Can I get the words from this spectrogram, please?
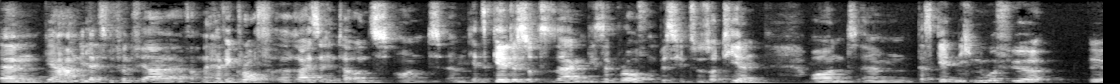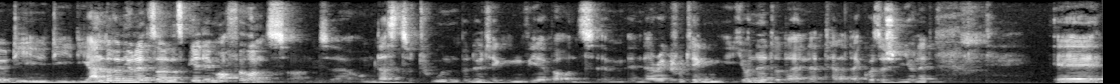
Ähm, wir haben die letzten fünf Jahre einfach eine Heavy Growth Reise hinter uns und ähm, jetzt gilt es sozusagen, diese Growth ein bisschen zu sortieren. Und ähm, das gilt nicht nur für äh, die, die, die anderen Units, sondern das gilt eben auch für uns. Und äh, um das zu tun, benötigen wir bei uns im, in der Recruiting Unit oder in der Talent Acquisition Unit äh,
